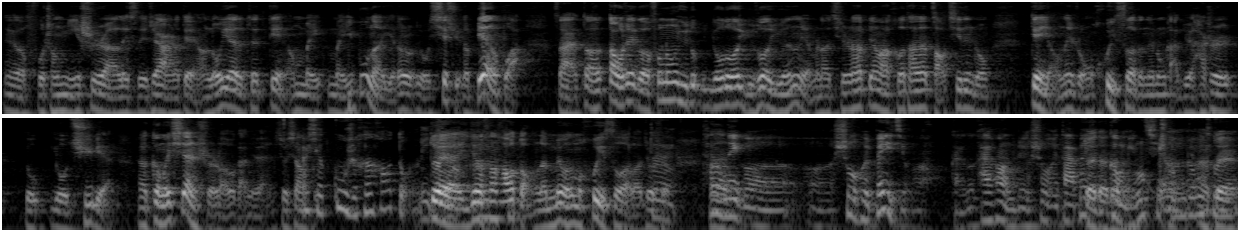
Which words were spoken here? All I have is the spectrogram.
那个府城谜事啊，类似于这样的电影，娄烨的这电影每每一部呢也都有些许的变化。在到到这个《风中雨朵有朵雨做云》里面呢，其实它变化和他的早期那种电影那种晦涩的那种感觉还是有有区别，呃，更为现实了，我感觉就像而且故事很好懂了，对已经很好懂了，没有那么晦涩了，就是对他的那个呃社会背景啊，改革开放的这个社会大背景更明确。城中呃村，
